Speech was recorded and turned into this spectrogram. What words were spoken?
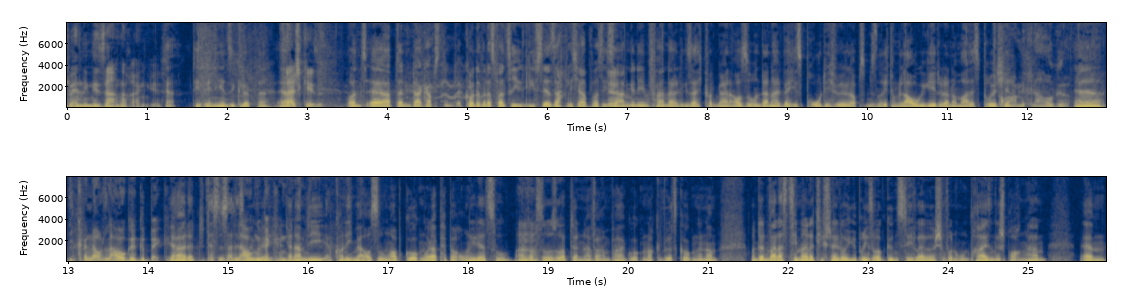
wenn du in die Sahne reingehst. Ja, definieren Sie Glück, ne? Ja. Fleischkäse. Und äh, hab dann, da gab's, da konnte, das war, lief sehr sachlich ab, was ich Ja. sehr angenehm fand. Halt, wie gesagt, ich konnte mir einen aussuchen, dann halt welches Brot ich will, ob es ein bisschen Richtung Lauge geht oder normales Brötchen. Oh, mit Lauge. Ja. Oh, die können auch Laugegebäck. Ja, das, das ist alles Laugengebäck möglich. können die Dann haben die, konnte ich mir aussuchen, ob Gurken oder Peperoni dazu. Einfach so, so. Hab dann einfach ein paar Gurken, noch Gewürzgurken genommen. Und dann war das Thema relativ schnell durch. Übrigens auch günstig, weil wir schon von hohen Preisen gesprochen haben. Ähm,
